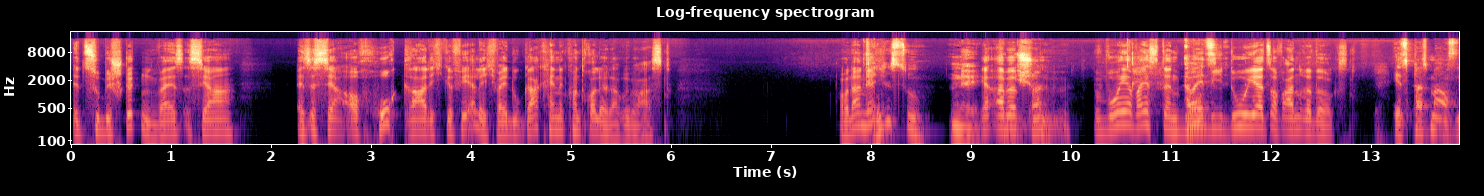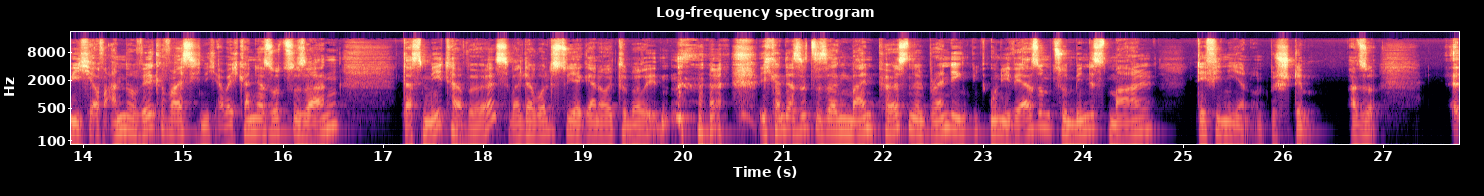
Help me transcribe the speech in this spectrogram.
äh, zu bestücken? Weil es ist ja, es ist ja auch hochgradig gefährlich, weil du gar keine Kontrolle darüber hast. Oder nicht? Findest du? Nee. Ja, aber schon. woher weißt denn du, jetzt, wie du jetzt auf andere wirkst? Jetzt pass mal auf, wie ich auf andere wirke, weiß ich nicht. Aber ich kann ja sozusagen das Metaverse, weil da wolltest du ja gerne heute drüber reden. ich kann da sozusagen mein Personal Branding Universum zumindest mal definieren und bestimmen. Also äh,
